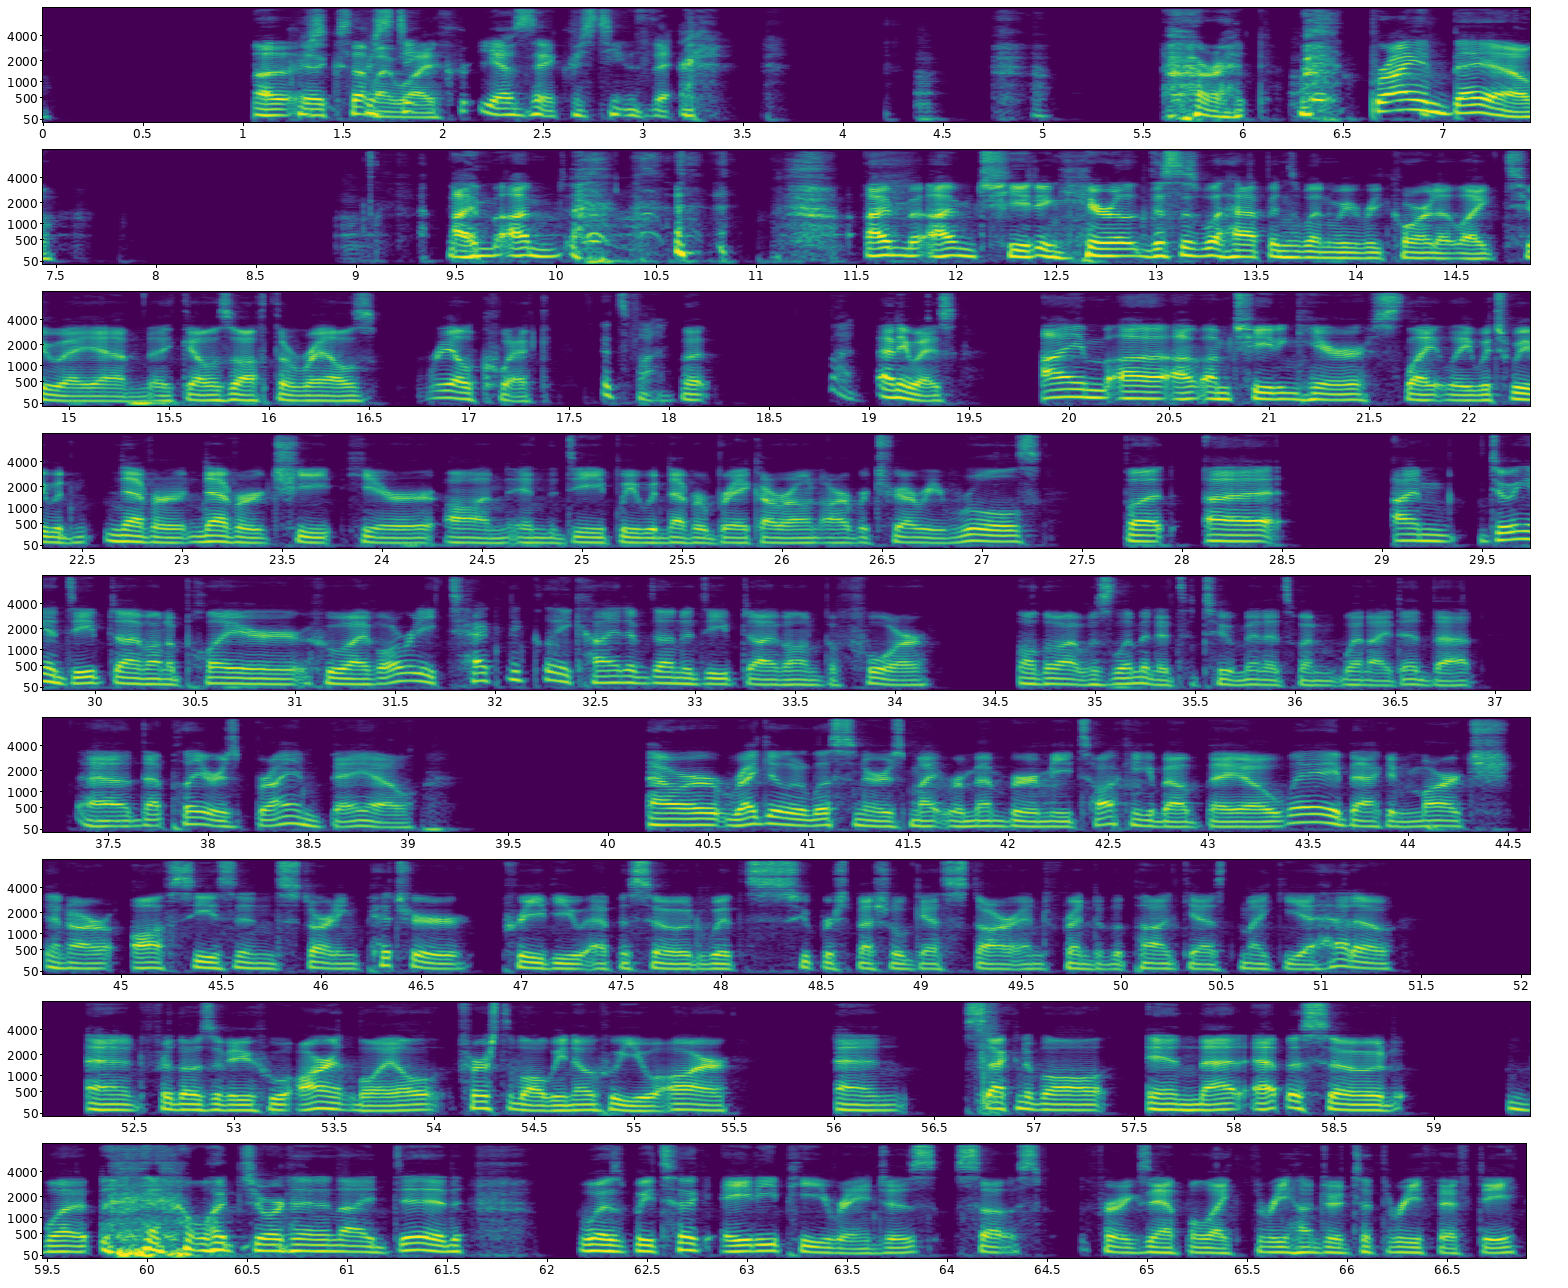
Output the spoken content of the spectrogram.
uh, Chris- except Christi- my wife. Yeah, I was say Christine's there. All right, Brayan Bello. I'm I'm I'm I'm cheating here. This is what happens when we record at like 2 a.m. It goes off the rails real quick. It's fine. But Fine. anyways, I'm uh I'm cheating here slightly, which we would never never cheat here on in the deep. We would never break our own arbitrary rules. But uh I'm doing a deep dive on a player who I've already technically kind of done a deep dive on before, although I was limited to two minutes when when I did that. Uh, that player is Brayan Bello. Our regular listeners might remember me talking about Bello way back in March in our off-season starting pitcher preview episode with super special guest star and friend of the podcast Mikey Ajeto. And for those of you who aren't loyal, first of all, we know who you are, and second of all, in that episode, what what Jordan and I did was we took ADP ranges. So, for example, like 300 to 350,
